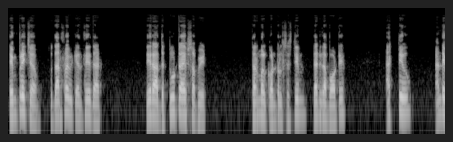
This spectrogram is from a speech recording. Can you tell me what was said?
temperature. So that's why we can say that there are the two types of a thermal control system. That is about a active and a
